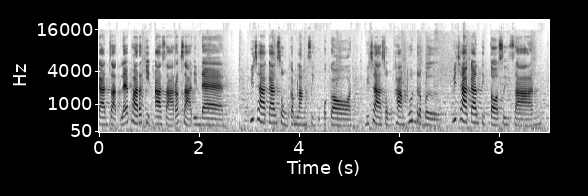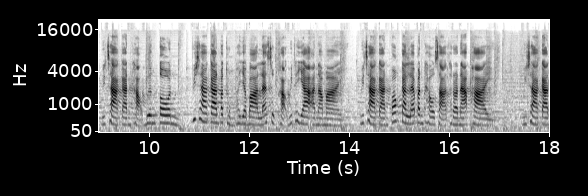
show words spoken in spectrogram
การจัดและภารกิจอาสารักษาดินแดนวิชาการส่งกำลังสิ่งอุปกรณ์ วิชาสงครามทุ่นระเบิด วิชาการติดต่อสื่อสาร วิชาการข่าวเบื้องต้น วิชาการปฐมพยาบาลและสุขวิทยาอนามัย วิชาการป้องกันและบรรเทาสาธารณภัย วิชาการ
